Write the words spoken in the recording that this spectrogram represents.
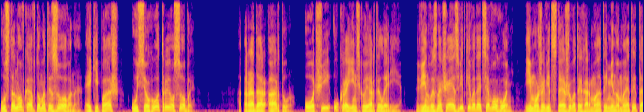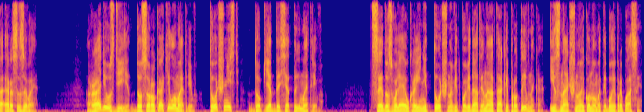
Установка автоматизована, екіпаж усього три особи. Радар Артур очі української артилерії. Він визначає, звідки ведеться вогонь, і може відстежувати гармати, міномети та РСЗВ. Радіус дії до 40 кілометрів, точність до 50 метрів. Це дозволяє Україні точно відповідати на атаки противника і значно економити боєприпаси.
